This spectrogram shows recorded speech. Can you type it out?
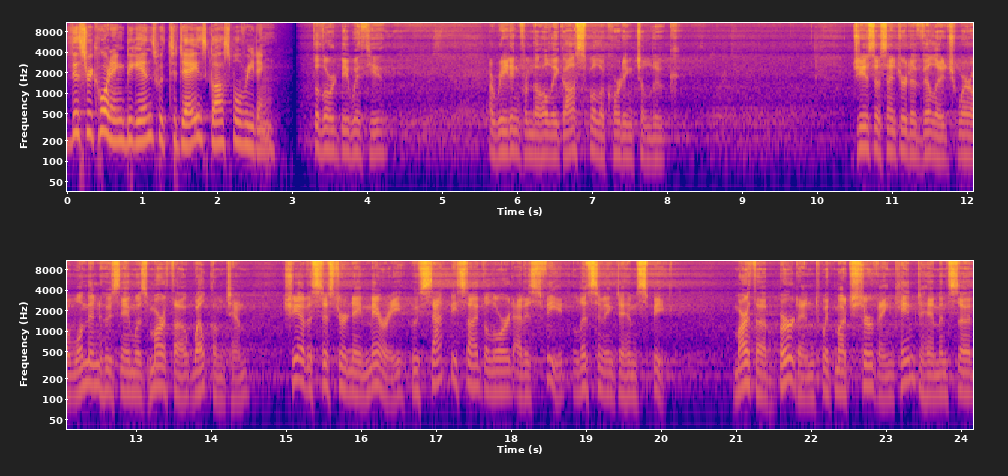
This recording begins with today's gospel reading. The Lord be with you. A reading from the Holy Gospel according to Luke. Jesus entered a village where a woman whose name was Martha welcomed him. She had a sister named Mary who sat beside the Lord at his feet, listening to him speak. Martha, burdened with much serving, came to him and said,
